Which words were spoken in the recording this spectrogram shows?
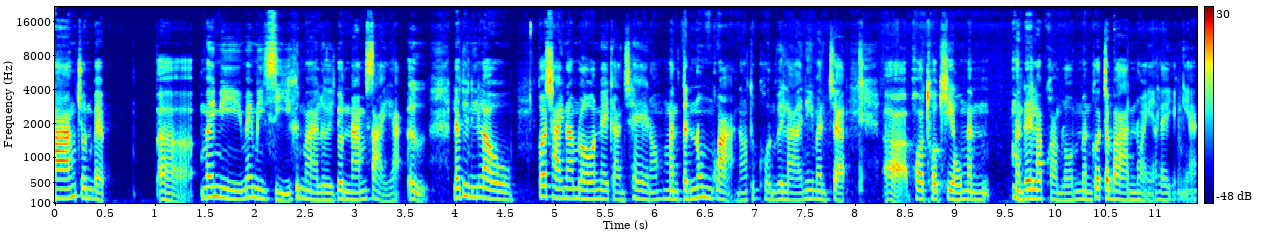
ล้างจนแบบ ไม่มีไม่มีสีขึ้นมาเลยจนน้ำใสอะเออแล้วทีนี้เราก็ใช้น้ำร้อนในการแช่เนาะมันจะนุ่มกว่าเนาะทุกคนเวลานี่มันจะออพอถั่วเขียวมันมันได้รับความร้อนมันก็จะบานหน่อยอะไรอย่างเงี้ย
